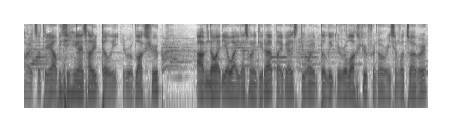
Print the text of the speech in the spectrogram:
Alright, so today I'll be teaching you guys how to delete your Roblox group. I have no idea why you guys want to do that, but if you guys do want to delete your Roblox group for no reason whatsoever,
